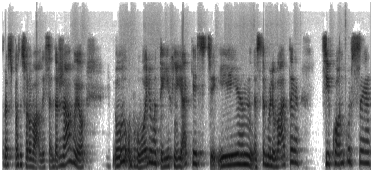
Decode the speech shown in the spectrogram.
проспонсорувалися державою. Ну, обговорювати їхню якість і стимулювати ці конкурси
